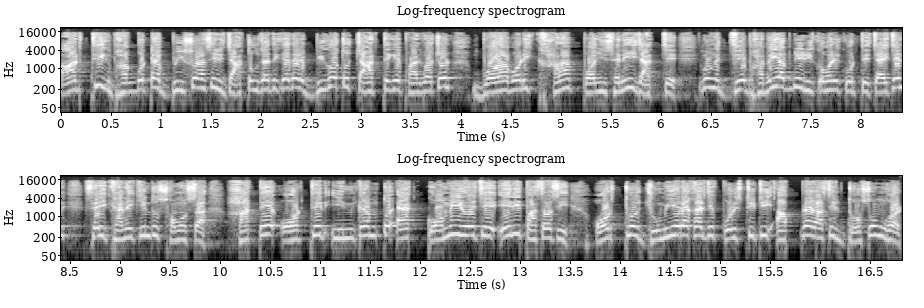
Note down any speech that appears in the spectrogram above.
আর্থিক ভাগ্যটা বিশ্বরাশির জাতক জাতিকাদের বিগত চার থেকে পাঁচ বছর বরাবরই খারাপ পজিশনেই যাচ্ছে। এবং যেভাবেই আপনি রিকভারি করতে চাইছেন সেইখানে কিন্তু সমস্যা। হাতে অর্থের ইনকাম তো এক কমই রয়েছে, এরই পাশাপাশি অর্থ জমিয়ে রাখার যে পরিস্থিতি আপনার রাশির দশম ঘর,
